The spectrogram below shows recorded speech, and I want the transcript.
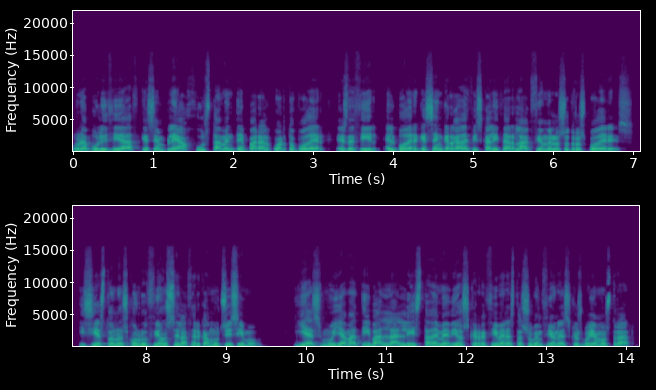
una publicidad que se emplea justamente para el cuarto poder, es decir, el poder que se encarga de fiscalizar la acción de los otros poderes. Y si esto no es corrupción, se le acerca muchísimo. Y es muy llamativa la lista de medios que reciben estas subvenciones que os voy a mostrar.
